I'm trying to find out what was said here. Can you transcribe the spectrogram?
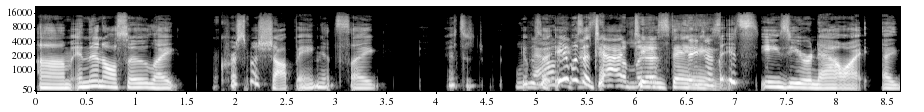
um, and then also like Christmas shopping. It's like it's a, it was a, it was a tag team thing. it's easier now. I I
